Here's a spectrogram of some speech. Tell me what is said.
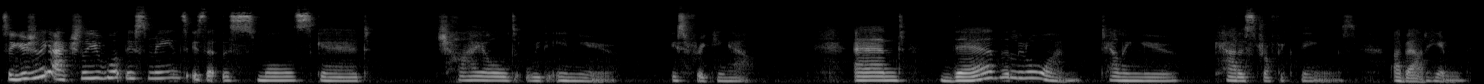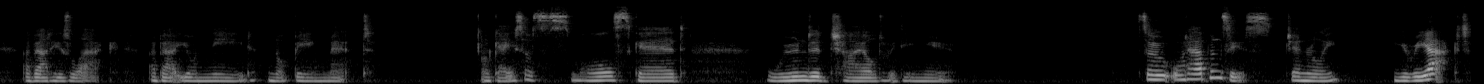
So, usually, actually, what this means is that the small, scared child within you is freaking out. And they're the little one telling you, catastrophic things about him, about his lack, about your need not being met. Okay, so small, scared, wounded child within you. So, what happens is generally you react.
